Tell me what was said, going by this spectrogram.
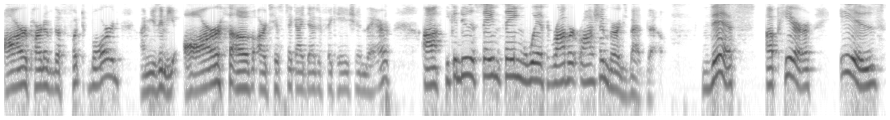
are part of the footboard. I'm using the R of artistic identification there. Uh, you can do the same thing with Robert Rauschenberg's bed, though. This up here is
